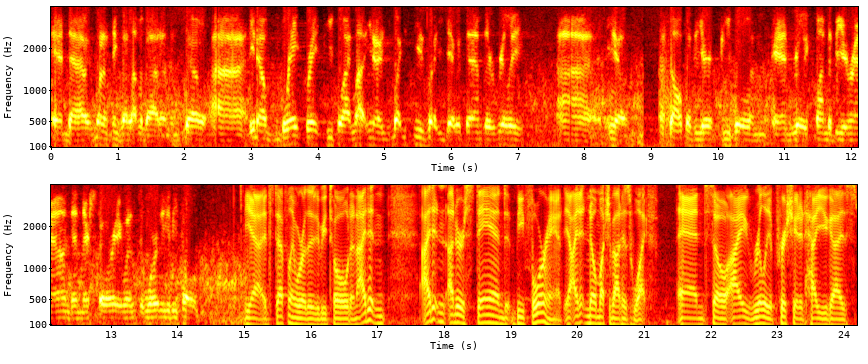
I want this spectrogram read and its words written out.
and uh, one of the things I love about him. And so, uh, you know, great, great people. I love. You know, what you see is what you get with them. They're really, uh, you know, salt of the earth people, and and really fun to be around. And their story was worthy to be told. Yeah, it's definitely worthy to be told. And I didn't, I didn't understand beforehand. I didn't know much about his wife, and so I really appreciated how you guys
